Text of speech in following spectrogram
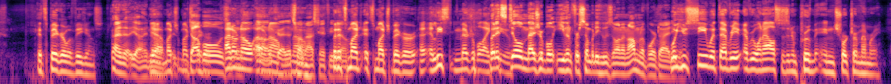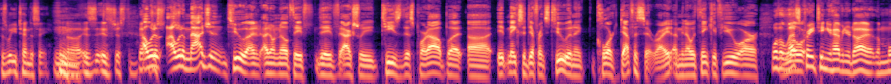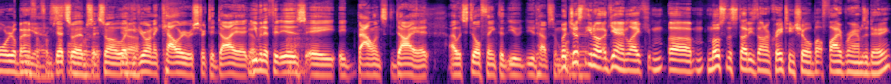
It's bigger with vegans. I know, yeah, I know. Yeah, much much double. I don't know. I oh, don't Oh, know. Okay, that's no. what I'm asking if you But know. it's much it's much bigger. At least measurable IQ. But it's still measurable even for somebody who's on an omnivore diet. What even. you see with every everyone else is an improvement in short term memory. Is what you tend to see. Uh, is is just Hmm. I would just- I would imagine too. I, I don't know if they've they've actually teased this part out, but uh, it makes a difference too in a caloric deficit, right? I mean, I would think if you are well, the less creatine you have in your diet, the more you'll benefit Yes. from. That's what I'm saying. So, like, Yeah. if you're on a calorie restricted diet, even if it is a, a balanced diet, I would still think that you you'd have some. But more just you know, again, like uh, most of the studies done on creatine show about five grams a day.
